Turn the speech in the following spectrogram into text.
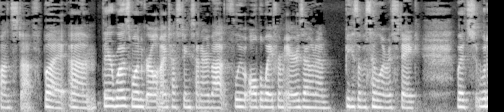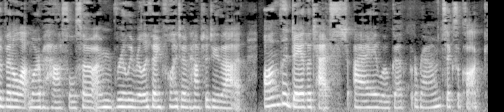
fun stuff. But um, there was one girl at my testing center that flew all the way from Arizona because of a similar mistake, which would have been a lot more of a hassle. So I'm really, really thankful I didn't have to do that. On the day of the test, I woke up around six o'clock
